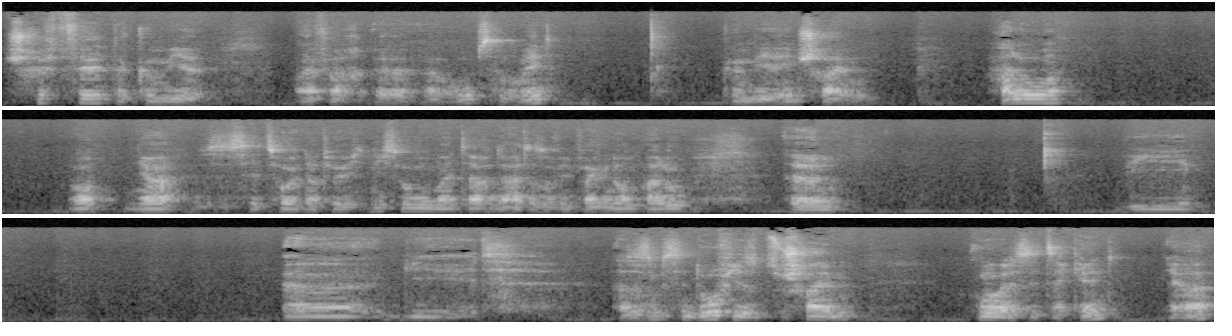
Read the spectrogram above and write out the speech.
Schriftfeld, da können wir einfach, äh, äh, ups, Moment, können wir hinschreiben, hallo, oh, ja, das ist jetzt heute natürlich nicht so mein Tag, da hat er es auf jeden Fall genommen, hallo, ähm, wie äh, geht, also es ist ein bisschen doof hier so zu schreiben, gucken wir, ob das jetzt erkennt, ja,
